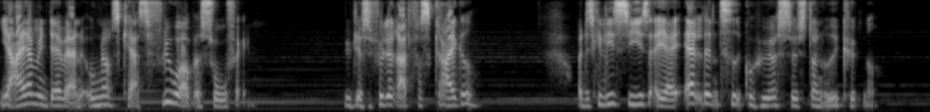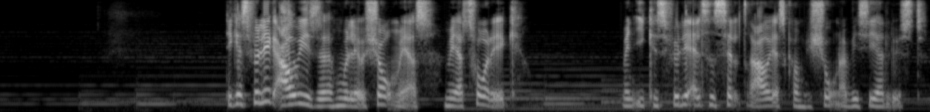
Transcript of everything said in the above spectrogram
Jeg og min daværende ungdomskæreste flyver op af sofaen. Vi bliver selvfølgelig ret forskrækket, og det skal lige siges, at jeg i al den tid kunne høre søsteren ude i køkkenet. Det kan selvfølgelig ikke afvise, at hun vil lave sjov med os, men jeg tror det ikke. Men I kan selvfølgelig altid selv drage jeres konklusioner, hvis I har lyst.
